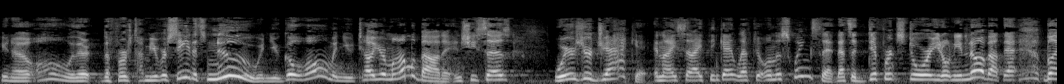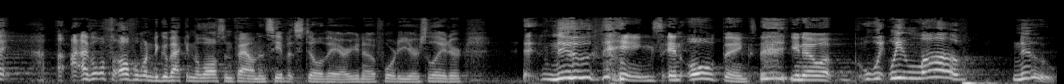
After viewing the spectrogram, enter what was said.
you know, oh, the first time you ever see it, it's new. And you go home and you tell your mom about it. And she says, where's your jacket? And I said, I think I left it on the swing set. That's a different story. You don't need to know about that. But I've often wanted to go back into Lost and Found and see if it's still there, you know, 40 years later new things and old things. You know, we, we love new.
